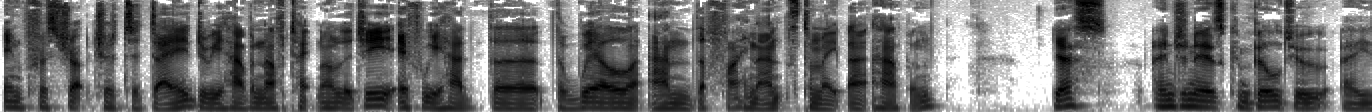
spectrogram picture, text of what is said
infrastructure today? Do we have enough technology if we had the, the will and the finance to make that happen? Yes, engineers can build you a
